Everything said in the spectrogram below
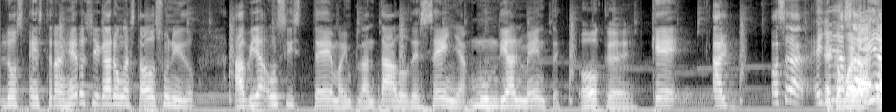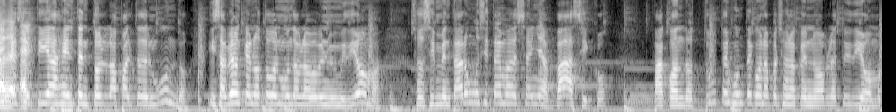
los extranjeros llegaron a Estados Unidos, había un sistema implantado de señas mundialmente. Ok. Que al... O sea, ellos ya la- sabían la de- que existía gente en toda la parte del mundo. Y sabían que no todo el mundo hablaba el mismo idioma. O sea, se inventaron un sistema de señas básico para cuando tú te juntes con una persona que no habla tu idioma,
